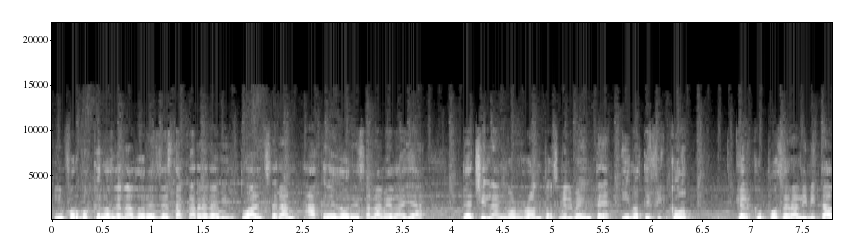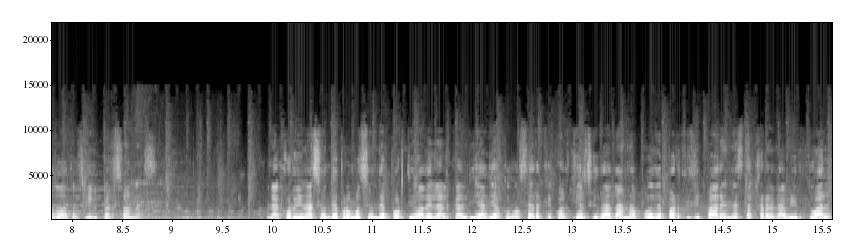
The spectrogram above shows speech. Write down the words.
Informó que los ganadores de esta carrera virtual serán acreedores a la medalla de Chilango Run 2020 y notificó que el cupo será limitado a 2.000 personas. La Coordinación de Promoción Deportiva de la Alcaldía dio a conocer que cualquier ciudadana puede participar en esta carrera virtual.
